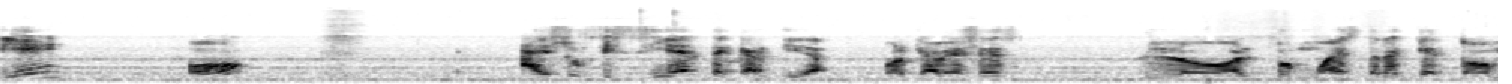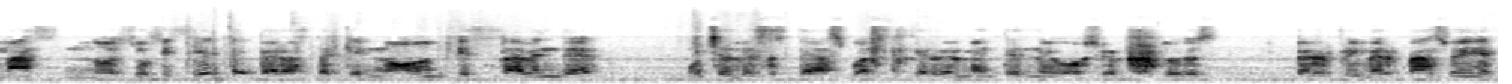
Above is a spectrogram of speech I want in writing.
y o hay suficiente cantidad, porque a veces lo, tu muestra que tomas no es suficiente, pero hasta que no empiezas a vender, muchas veces te das cuenta que realmente es negocio. Entonces, pero el primer paso es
